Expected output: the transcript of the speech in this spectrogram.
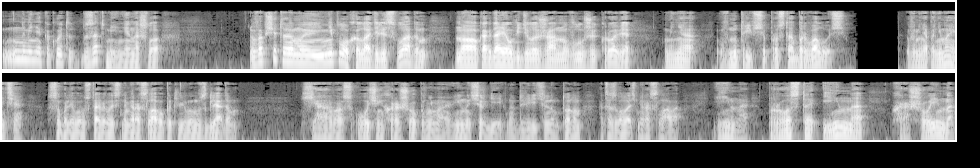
На меня какое-то затмение нашло. Вообще-то мы неплохо ладили с Владом, но когда я увидела Жанну в луже крови, у меня внутри все просто оборвалось. Вы меня понимаете? Соболева уставилась на Мирославу пытливым взглядом. Я вас очень хорошо понимаю, Инна Сергеевна, доверительным тоном отозвалась Мирослава. Инна, просто Инна. Хорошо, Инна.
